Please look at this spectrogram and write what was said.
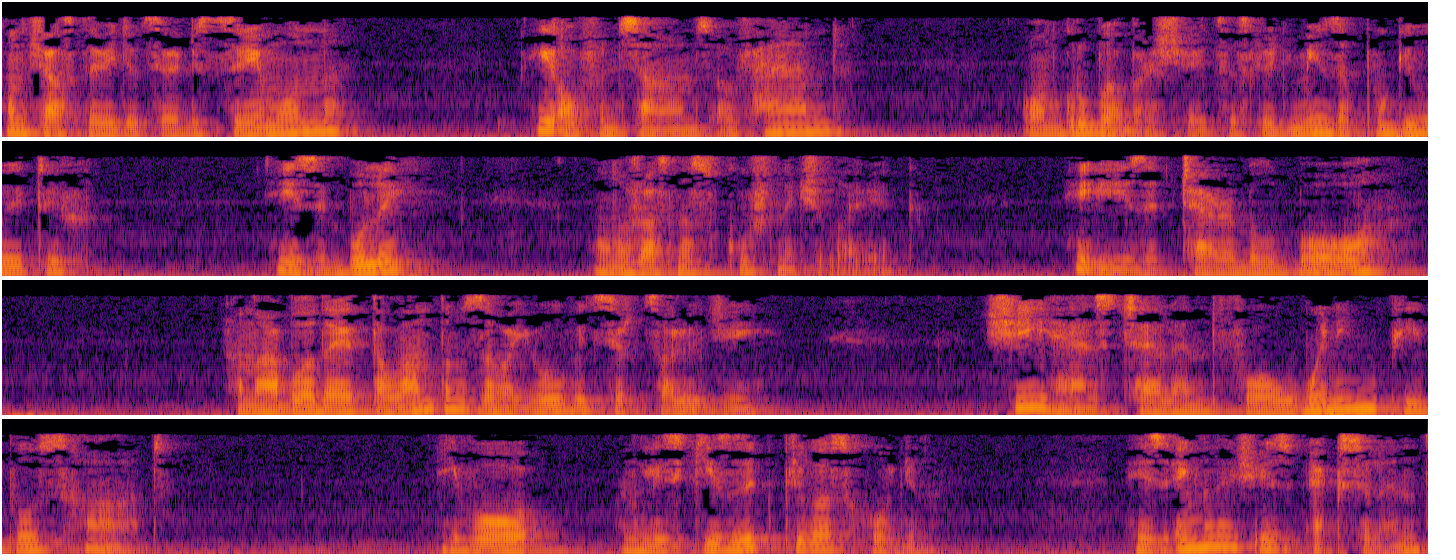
Он часто ведет себя бесцеремонно. He often sounds offhand. Он грубо обращается с людьми, запугивает их. He is a bully. Он ужасно скучный человек. He is a terrible bore. Она обладает талантом завоевывать сердца людей. She has talent for winning people's heart. Его английский язык превосходен. His English is excellent.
